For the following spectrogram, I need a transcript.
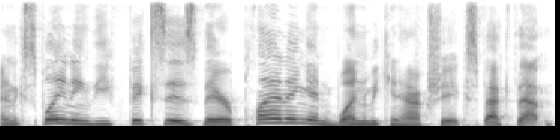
and explaining the fixes they're planning and when we can actually expect them.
